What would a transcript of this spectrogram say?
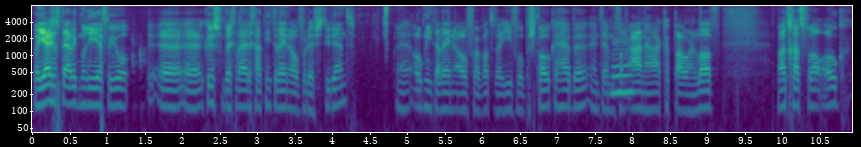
Maar jij zegt eigenlijk, Maria, van joh, kunst van begeleiden gaat niet alleen over de student. ook niet alleen over wat we hiervoor besproken hebben in termen van aanhaken, power and love. Maar het gaat vooral ook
